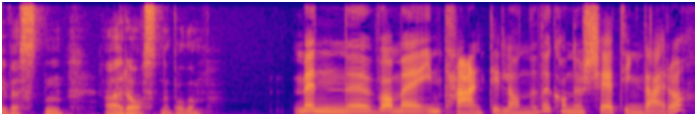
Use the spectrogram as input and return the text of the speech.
i Vesten, er rasende på dem. Men eh, hva med internt i landet? Det kan jo skje ting der òg?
